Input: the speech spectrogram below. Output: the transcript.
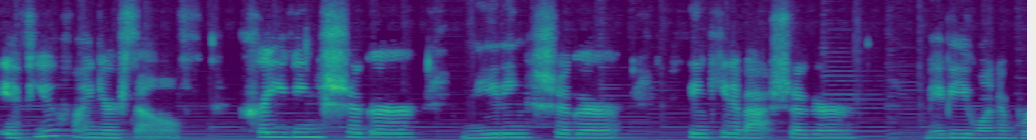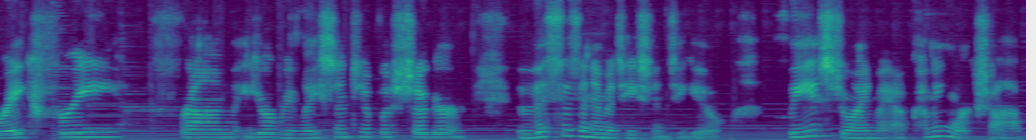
If you find yourself craving sugar, needing sugar, thinking about sugar. Maybe you want to break free from your relationship with sugar. This is an invitation to you. Please join my upcoming workshop,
